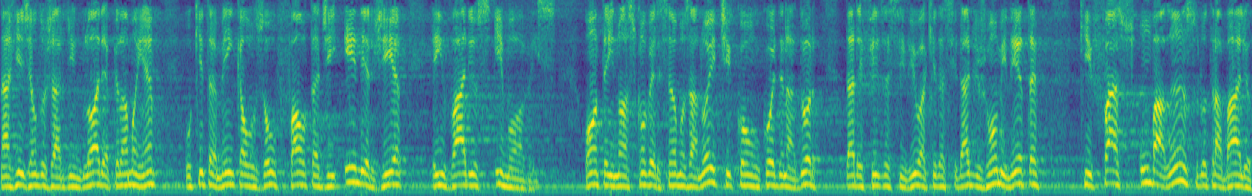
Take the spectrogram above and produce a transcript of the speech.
na região do Jardim Glória, pela manhã, o que também causou falta de energia em vários imóveis. Ontem nós conversamos à noite com o coordenador da Defesa Civil aqui da cidade, João Mineta, que faz um balanço do trabalho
